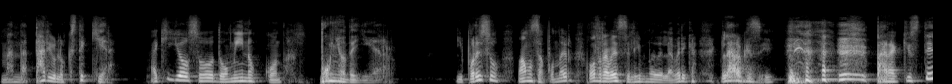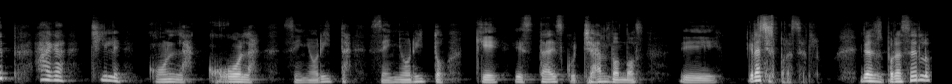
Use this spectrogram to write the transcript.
mandatario, lo que usted quiera. Aquí yo soy domino con puño de hierro. Y por eso vamos a poner otra vez el himno de la América. Claro que sí. Para que usted haga chile con la cola, señorita, señorito que está escuchándonos. Gracias por hacerlo. Gracias por hacerlo.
